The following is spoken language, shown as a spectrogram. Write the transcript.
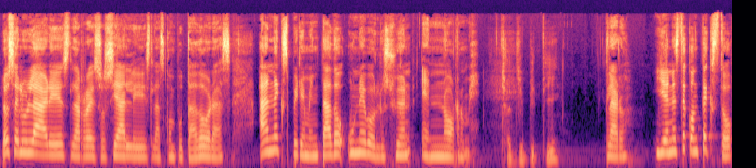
Los celulares, las redes sociales, las computadoras han experimentado una evolución enorme. ChatGPT. Claro. Y en este contexto,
